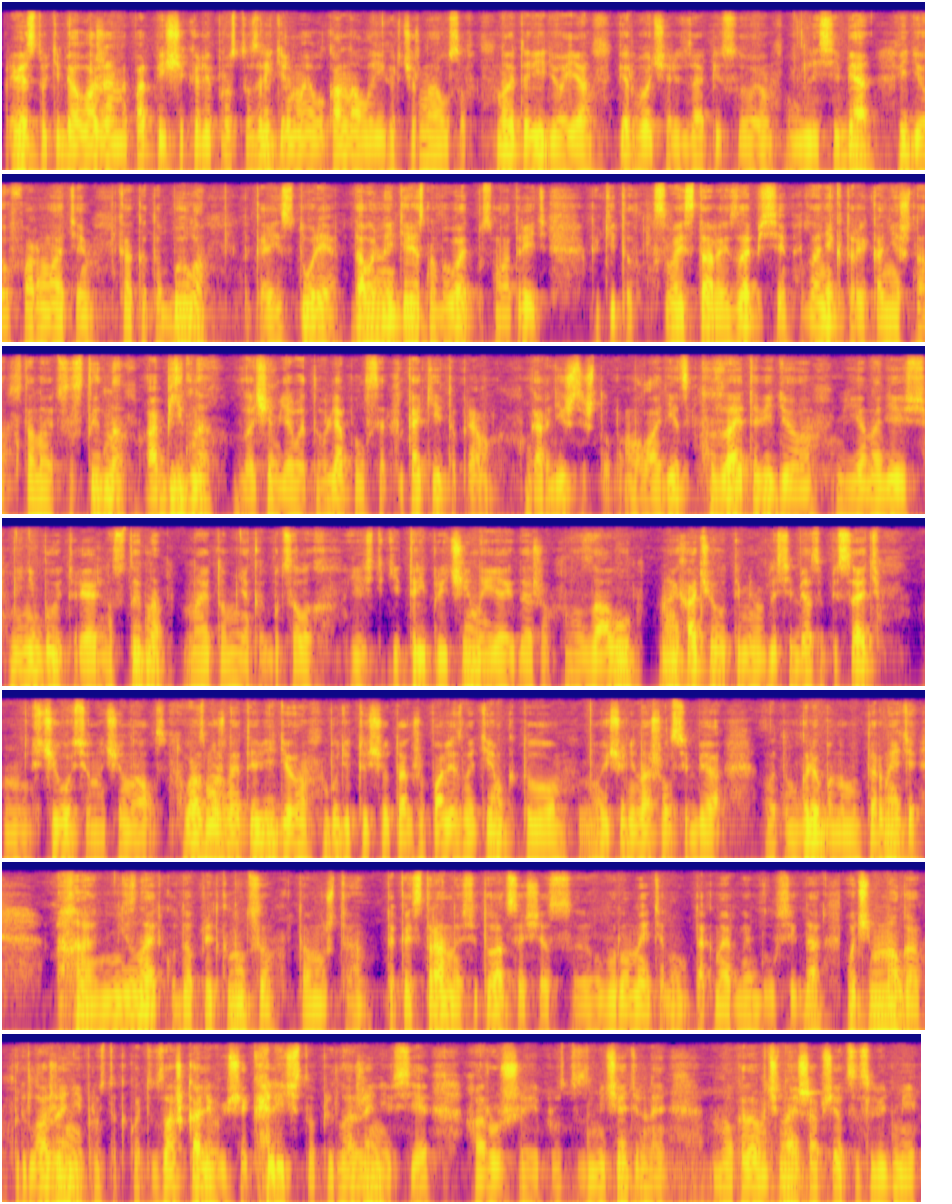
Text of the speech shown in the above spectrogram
Приветствую тебя, уважаемый подписчик или просто зритель моего канала Игорь Черноусов. Но это видео я в первую очередь записываю для себя. Видео в формате «Как это было», такая история. Довольно интересно бывает посмотреть какие-то свои старые записи. За некоторые, конечно, становится стыдно, обидно, зачем я в это вляпался. Какие-то прям гордишься, что там молодец. За это видео, я надеюсь, мне не будет реально стыдно. На это у меня как бы целых есть такие три причины, я их даже назову. Ну и хочу вот именно для себя записать с чего все начиналось. Возможно, это видео будет еще также полезно тем, кто ну, еще не нашел себя в этом гребаном интернете, не знает, куда приткнуться, потому что такая странная ситуация сейчас э, в Рунете, ну, так, наверное, было всегда. Очень много предложений, просто какое-то зашкаливающее количество предложений, все хорошие, просто замечательные, но когда начинаешь общаться с людьми,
